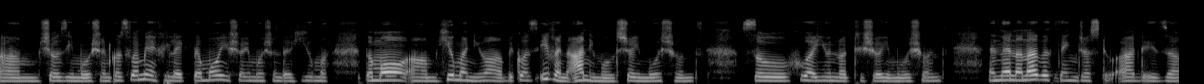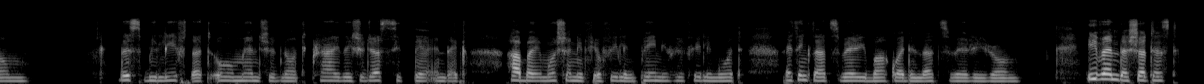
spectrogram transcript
um shows emotion because for me i feel like the more you show emotion the humor the more um human you are because even animals show emotions so who are you not to show emotions and then another thing just to add is um this belief that oh men should not cry they should just sit there and like harbor emotion if you're feeling pain if you're feeling what i think that's very backward and that's very wrong even the shortest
